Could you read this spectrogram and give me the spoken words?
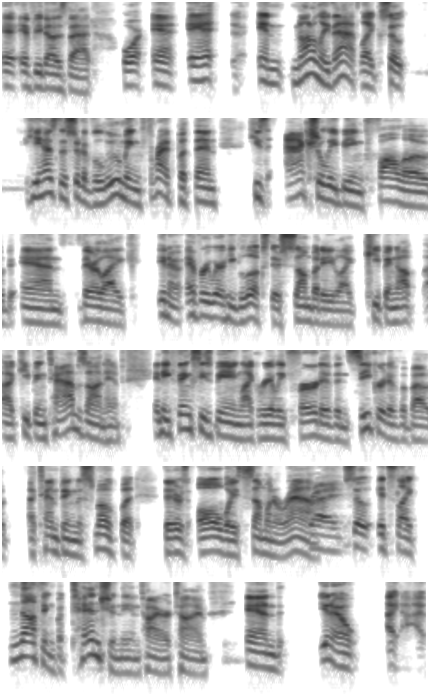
if he does that or and and and not only that like so he has this sort of looming threat but then he's actually being followed and they're like you know everywhere he looks there's somebody like keeping up uh, keeping tabs on him and he thinks he's being like really furtive and secretive about attempting to smoke but there's always someone around Right. so it's like nothing but tension the entire time and you know I, I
